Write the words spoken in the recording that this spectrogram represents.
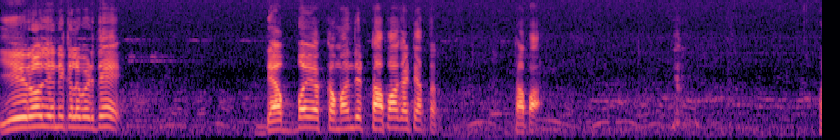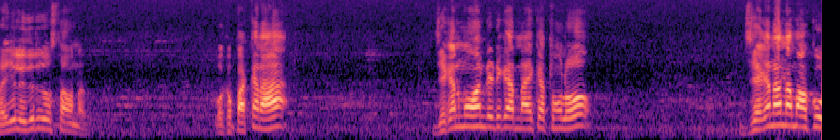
ఈరోజు రోజు ఎన్నికలు పెడితే డెబ్బై ఒక్క మంది టపా కట్టేస్తారు. టపా. ప్రజలు ఎదురు చూస్తూ ఉన్నారు. ఒక పక్కన జగన్మోహన్ రెడ్డి గారి నాయకత్వంలో జగనన్న మాకు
